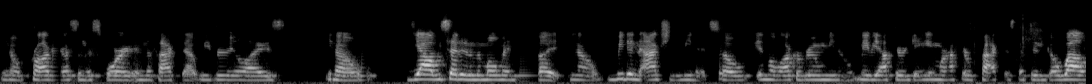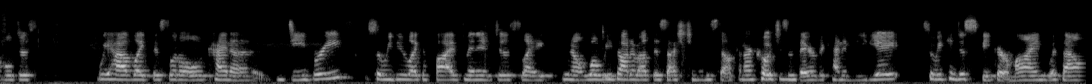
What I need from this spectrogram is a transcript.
you know, progress in the sport and the fact that we realize, you know, yeah, we said it in the moment, but you know, we didn't actually mean it. So in the locker room, you know, maybe after a game or after a practice that didn't go well, we'll just we have like this little kind of debrief. So we do like a five minute, just like you know what we thought about the session and stuff. And our coach isn't there to kind of mediate, so we can just speak our mind without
